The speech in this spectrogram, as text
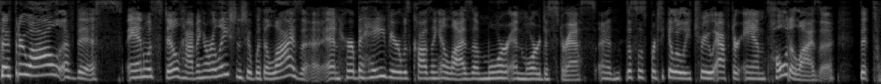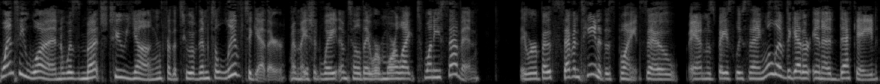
So through all of this, Anne was still having a relationship with Eliza and her behavior was causing Eliza more and more distress. And this was particularly true after Anne told Eliza that 21 was much too young for the two of them to live together and they should wait until they were more like 27. They were both 17 at this point. So Anne was basically saying, we'll live together in a decade.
